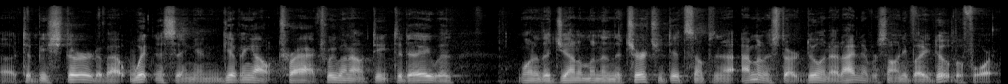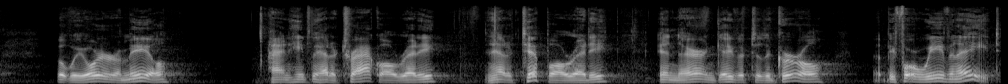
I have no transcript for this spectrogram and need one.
uh, to be stirred about witnessing and giving out tracts. We went out eat today with one of the gentlemen in the church. He did something. I'm going to start doing it. I never saw anybody do it before. But we ordered a meal, and he had a track already and had a tip already in there and gave it to the girl before we even ate.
